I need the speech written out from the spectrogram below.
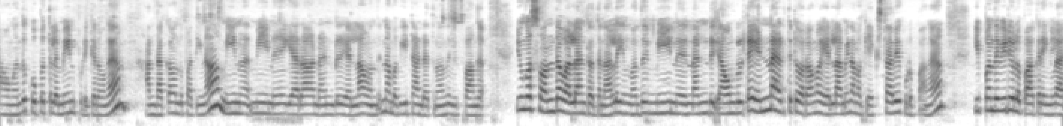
அவங்க வந்து குப்பத்தில் மீன் பிடிக்கிறவங்க. அந்த அக்கா வந்து பார்த்திங்கன்னா மீன் மீன் எறா நண்டு எல்லாம் வந்து நம்ம வீட்டாண்ட இடத்துல வந்து விற்பாங்க இவங்க சொந்த வல்லன்றதுனால இவங்க வந்து மீன் நண்டு அவங்கள்ட்ட என்ன எடுத்துகிட்டு வராங்களோ எல்லாமே நமக்கு எக்ஸ்ட்ராவே கொடுப்பாங்க. இப்போ இந்த வீடியோவில் பார்க்குறீங்களா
